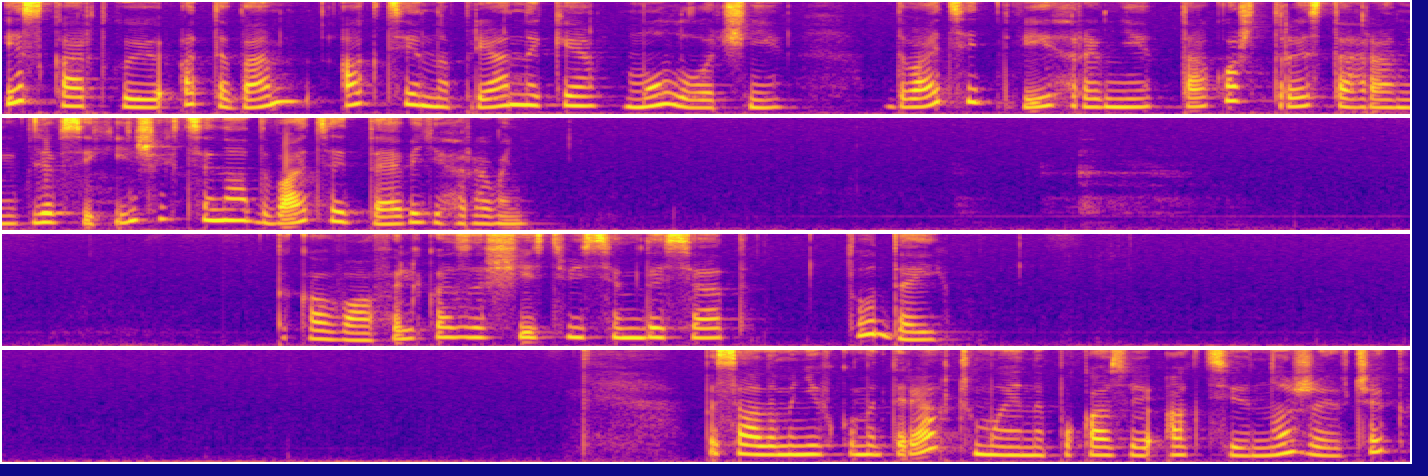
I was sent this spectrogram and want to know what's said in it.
Із карткою АТБ акція на пряники молочні 22 гривні, також 300 грамів. Для всіх інших ціна 29 гривень. Така вафелька за 6,80 Тудей. Писали мені в коментарях, чому я не показую акцію на живчик.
